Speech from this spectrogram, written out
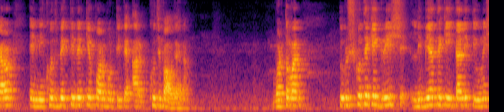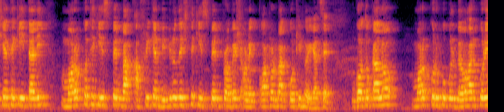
কারণ এই নিখোঁজ ব্যক্তিদেরকে পরবর্তীতে আর খুঁজে পাওয়া যায় না। বর্তমান তুরস্ক থেকে গ্রিস, লিবিয়া থেকে ইতালি তিউনিশিয়া থেকে ইতালি, মরক্কো থেকে স্পেন বা আফ্রিকার বিভিন্ন দেশ থেকে স্পেন প্রবেশ অনেক কঠোর বা কঠিন হয়ে গেছে। গতকালও মরক্কোর উপকূল ব্যবহার করে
